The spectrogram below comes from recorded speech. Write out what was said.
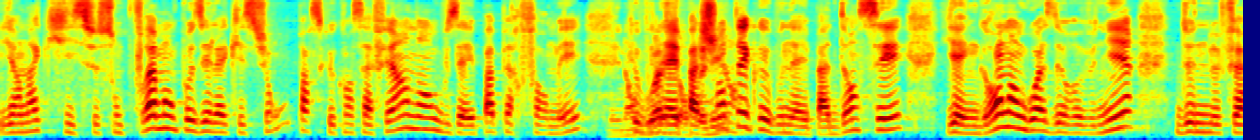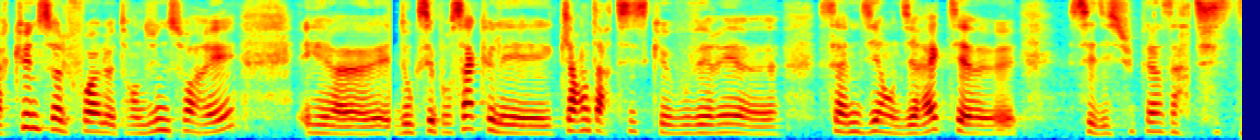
Il y en a qui se sont vraiment posé la question, parce que quand ça fait un an que vous n'avez pas performé, que vous n'avez pas revenir. chanté, que vous n'avez pas dansé, il y a une grande angoisse de revenir, de ne le faire qu'une seule fois le temps d'une soirée. Et euh, donc c'est pour ça que les 40 artistes que vous verrez euh, samedi en direct, euh, c'est des super artistes.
